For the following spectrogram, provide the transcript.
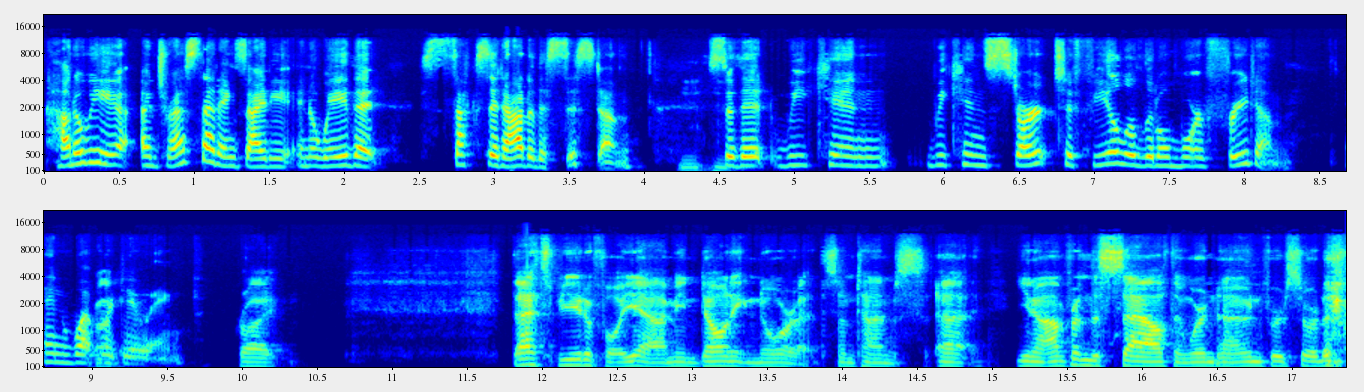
how do we address that anxiety in a way that sucks it out of the system mm-hmm. so that we can we can start to feel a little more freedom in what right. we're doing right that's beautiful yeah i mean don't ignore it sometimes uh, you know i'm from the south and we're known for sort of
